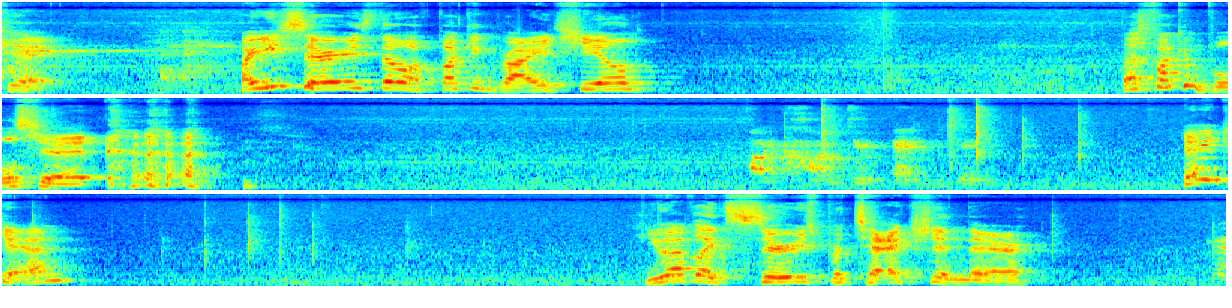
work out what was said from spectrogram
shit. Are you serious though? A fucking riot shield? That's fucking bullshit. I can't do anything. yeah, you can. You have like serious protection there. Good.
